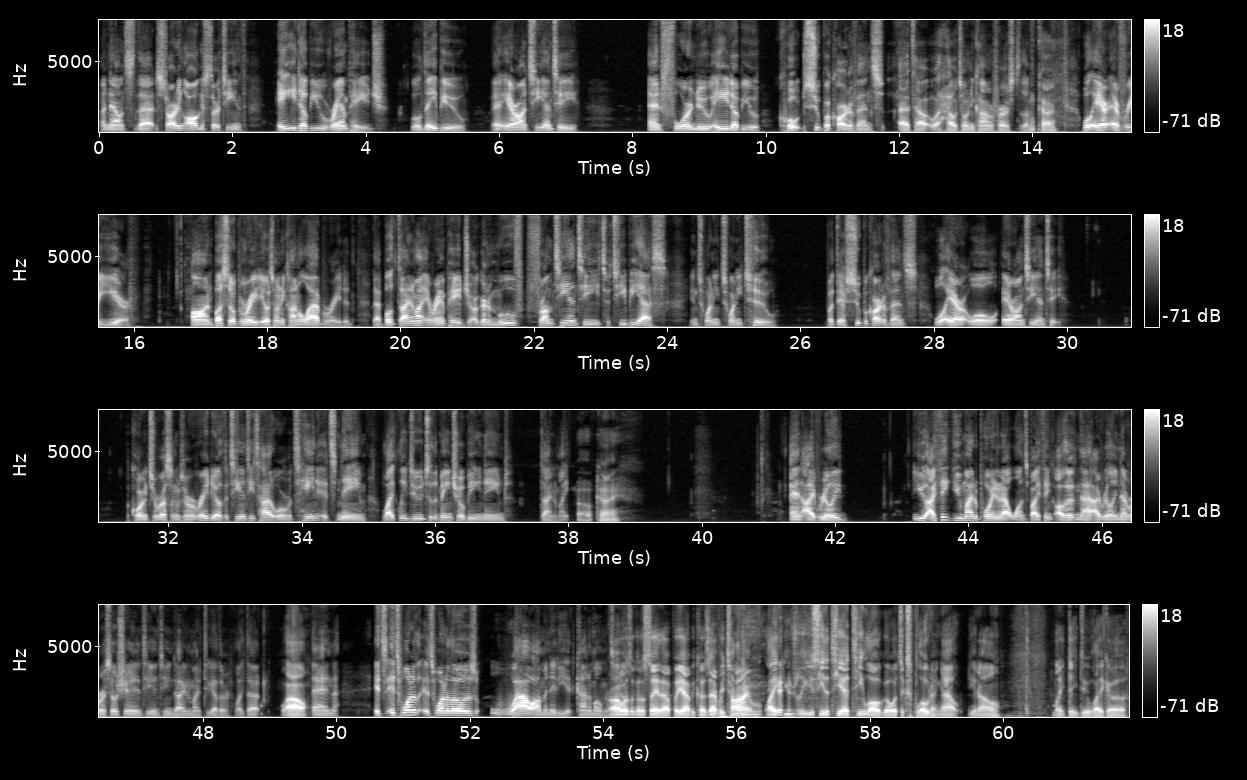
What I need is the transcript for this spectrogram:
announced that starting August 13th, AEW Rampage will debut and air on TNT, and four new AEW quote supercard events. That's how how Tony Khan refers to them. okay. will air every year. On Busted Open Radio, Tony Khan elaborated that both Dynamite and Rampage are going to move from TNT to TBS in 2022, but their Supercard events will air will air on TNT. According to Wrestling Observer Radio, the TNT title will retain its name, likely due to the main show being named Dynamite. Okay. And I really you I think you might have pointed out once, but I think other than that, I really never associated TNT and Dynamite together like that. Wow. And it's it's one of it's one of those wow I'm an idiot kind of moments. you I know? wasn't gonna say that, but yeah, because every time, like, usually you see the TNT logo, it's exploding out. You know, like they do, like a,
